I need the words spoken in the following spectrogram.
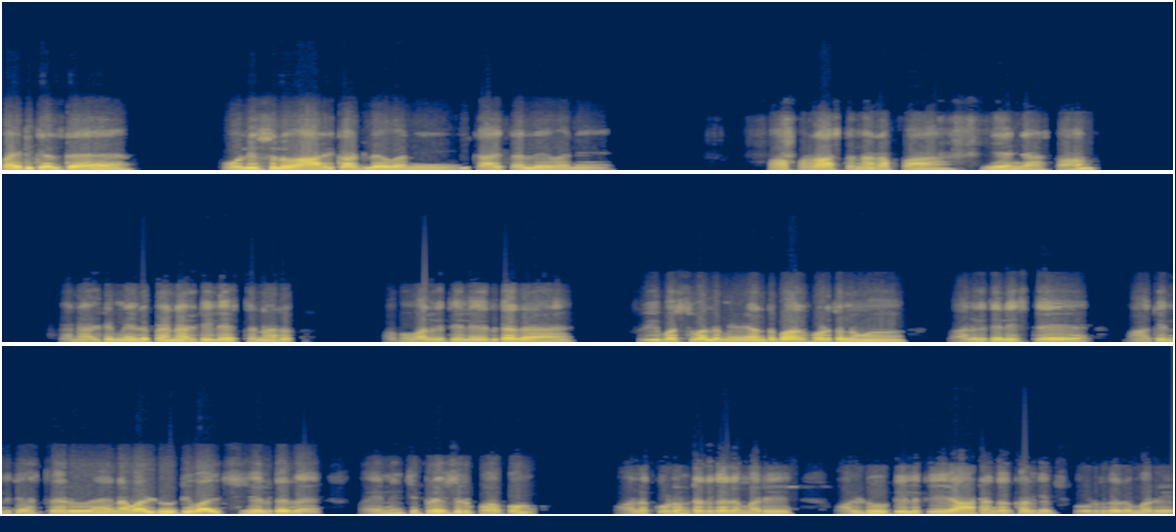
బయటికి వెళ్తే పోలీసులు ఆ రికార్డు లేవని ఈ కాగితాలు లేవని పాపం రాస్తున్నారప్ప. ఏం చేస్తాం? పెనాల్టీ మీద పెనాల్టీలు వేస్తున్నారు. పాపం వాళ్ళకి తెలియదు కదా ఫ్రీ బస్సు వల్ల మేము ఎంత బాధపడుతున్నాము? వాళ్ళకి తెలిస్తే మాకెందుకు వేస్తారు? అయినా వాళ్ళ డ్యూటీ వాళ్ళు చేయాలి కదా పైనుంచి ప్రెషర్ పాపం. వాళ్ళకి కూడా ఉంటుంది కదా మరి. వాళ్ళ డ్యూటీలకి ఆటంకం కలిగించకూడదు కదా మరి.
